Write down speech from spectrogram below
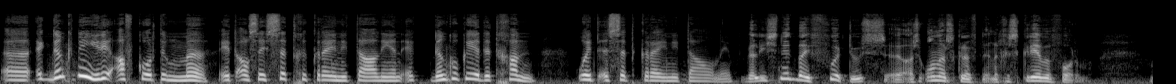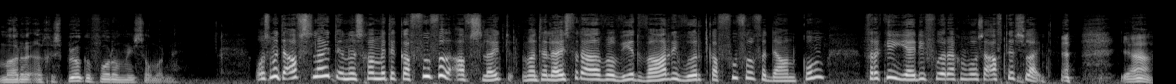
Uh ek dink nie hierdie afkorting me het al sy sit gekry in Italië en ek dink ook jy dit gaan ooit 'n sit kry in die taal nie. Wel jy net by fotos uh, as onderskrifte in 'n geskrewe vorm, maar in gesproke vorm nie sommer nie. Ons moet afsluit en ons gaan met 'n kafoefel afsluit want 'n luisteraar wil weet waar die woord kafoefel vandaan kom. Frikkie, jy die voorreg om ons af te sluit. ja.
